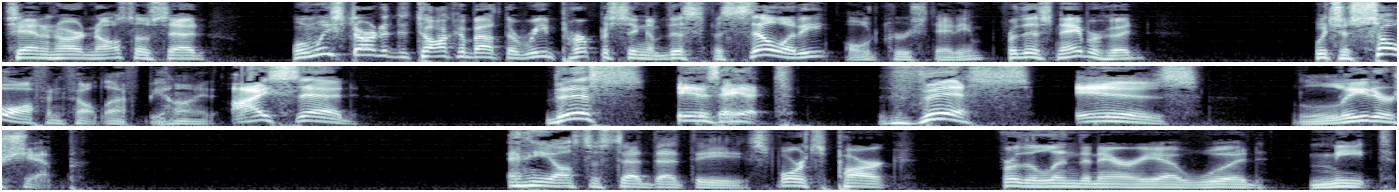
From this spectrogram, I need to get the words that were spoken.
Shannon Hardin also said, when we started to talk about the repurposing of this facility, Old Crew Stadium, for this neighborhood, which has so often felt left behind, I said, this is it. This is leadership. And he also said that the sports park for the Linden area would meet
